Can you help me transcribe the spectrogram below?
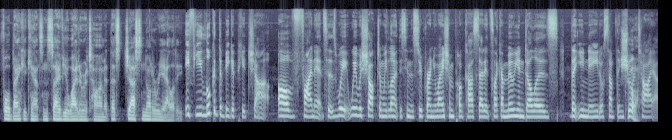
four bank accounts and save your way to retirement. That's just not a reality. if you look at the bigger picture of finances, we, we were shocked and we learnt this in the superannuation podcast that it's like a million dollars that you need or something Sure. to retire.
